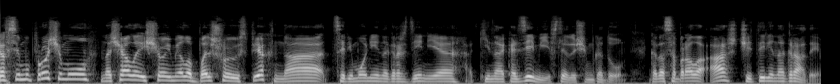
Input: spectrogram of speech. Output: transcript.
Ко всему прочему, начало еще имело большой успех на церемонии награждения киноакадемии в следующем году, когда собрала аж четыре награды.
